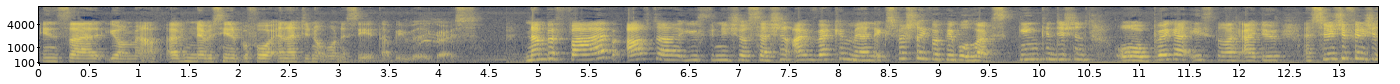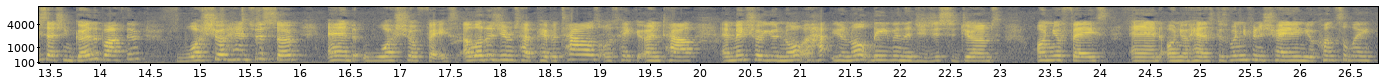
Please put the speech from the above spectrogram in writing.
inside your mouth. I've never seen it before and i do not want to see it. That'd be really gross. Number five, after you finish your session, I recommend, especially for people who have skin conditions or breakout Easter like I do, as soon as you finish your session, go to the bathroom, wash your hands with soap and wash your face. A lot of gyms have paper towels or take your own towel and make sure you're not you're not leaving the jiu-jitsu germs on your face and on your hands because when you finish training you're constantly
